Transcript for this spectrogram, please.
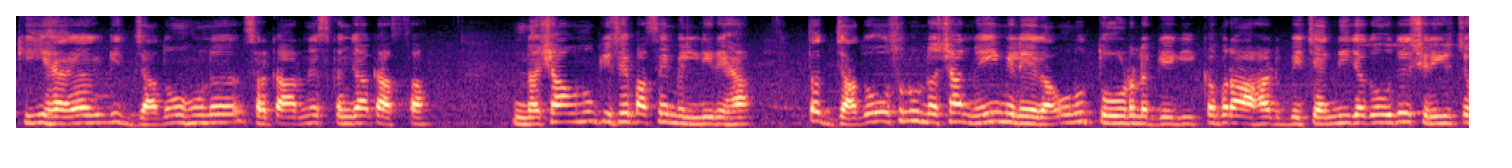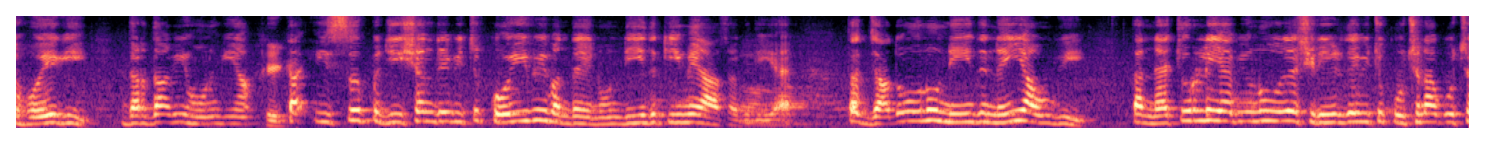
ਕੀ ਹੈ ਕਿ ਜਦੋਂ ਹੁਣ ਸਰਕਾਰ ਨੇ ਸਕੰਜਾ ਕੱਸਤਾ ਨਸ਼ਾ ਉਹਨੂੰ ਕਿਸੇ ਪਾਸੇ ਮਿਲ ਨਹੀਂ ਰਿਹਾ ਤਾਂ ਜਦੋਂ ਉਸ ਨੂੰ ਨਸ਼ਾ ਨਹੀਂ ਮਿਲੇਗਾ ਉਹਨੂੰ ਤੋੜ ਲੱਗੇਗੀ ਘਬਰਾਹਟ ਬੇਚੈਨੀ ਜਦੋਂ ਉਹਦੇ ਸਰੀਰ 'ਚ ਹੋਏਗੀ ਦਰਦਾਂ ਵੀ ਹੋਣਗੀਆਂ ਤਾਂ ਇਸ ਪੋਜੀਸ਼ਨ ਦੇ ਵਿੱਚ ਕੋਈ ਵੀ ਬੰਦੇ ਨੂੰ ਨੀਂਦ ਕਿਵੇਂ ਆ ਸਕਦੀ ਹੈ। ਤਾਂ ਜਦੋਂ ਉਹਨੂੰ ਨੀਂਦ ਨਹੀਂ ਆਊਗੀ ਤਾਂ ਨੇਚਰਲੀ ਹੈ ਵੀ ਉਹਨੂੰ ਉਹਦੇ ਸਰੀਰ ਦੇ ਵਿੱਚ ਕੁਝ ਨਾ ਕੁਝ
